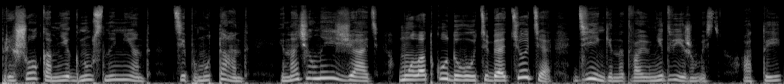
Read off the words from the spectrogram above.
«Пришел ко мне гнусный мент, типа мутант, и начал наезжать. Мол, откуда у тебя тетя деньги на твою недвижимость? А ты?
